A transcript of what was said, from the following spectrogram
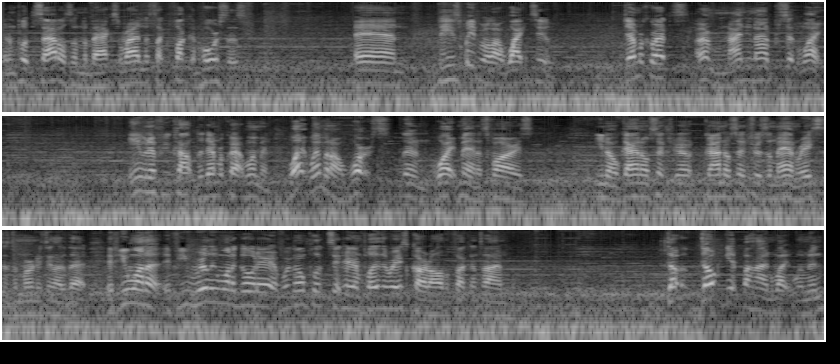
and putting saddles on the backs, riding us like fucking horses. And these people are white too. Democrats are 99% white. Even if you count the Democrat women, white women are worse than white men as far as you know, gynocentrism, and racism or anything like that. If you wanna, if you really want to go there, if we're gonna sit here and play the race card all the fucking time, don't, don't get behind white women.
